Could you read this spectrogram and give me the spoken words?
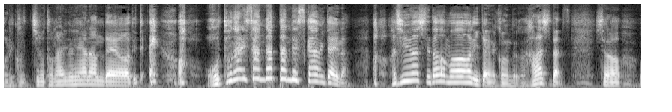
俺こっちの隣の部屋なんだよって言って、え、あ、お隣さんだったんですか？みたいな。はじめましてどうもみたいな今度話してたんです。したら、え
